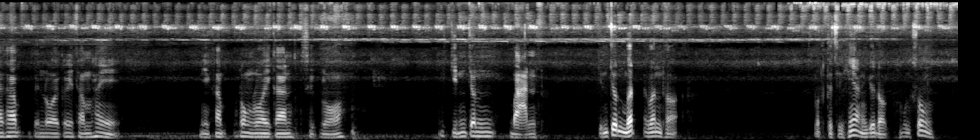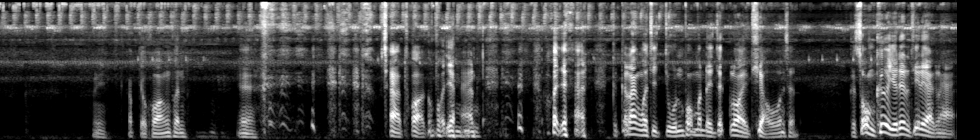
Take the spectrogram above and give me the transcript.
นะครับ เป็นรอยก็เลยทำให้ นี่ครับร่องรอยการสึกหรอกินจนบาน กินจนหมดวันเถอะรถก็สิแห้งอยู่ดอกมึงส่งนี่ครับเจ้าของเพิ่นเออฉากพ่อก็พอยานพอยานก็กำลังว่าสิจูนเพราะมันได้จักร้อยเที่ยวว่าซั่นก็ส่งคืออยู่ได้อที่แรกน่ะ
